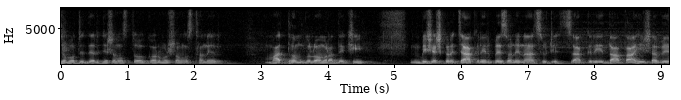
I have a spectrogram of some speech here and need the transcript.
যুবতীদের যে সমস্ত কর্মসংস্থানের মাধ্যমগুলো আমরা দেখি, বিশেষ করে চাকরির পেছনে না ছুটি চাকরি দাতা হিসাবে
